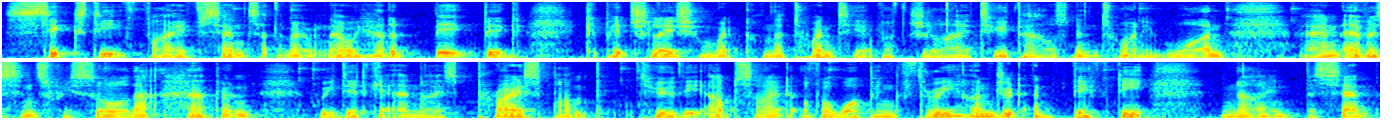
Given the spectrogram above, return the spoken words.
65 cents at the moment. Now we had a big big capitulation wick on the 20th of july 2021 and ever since we saw that happen we did get a nice price pump to the upside of a whopping 359 percent.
